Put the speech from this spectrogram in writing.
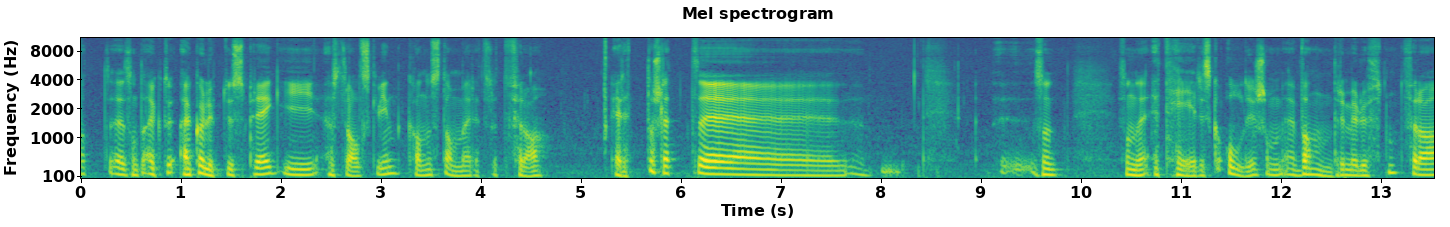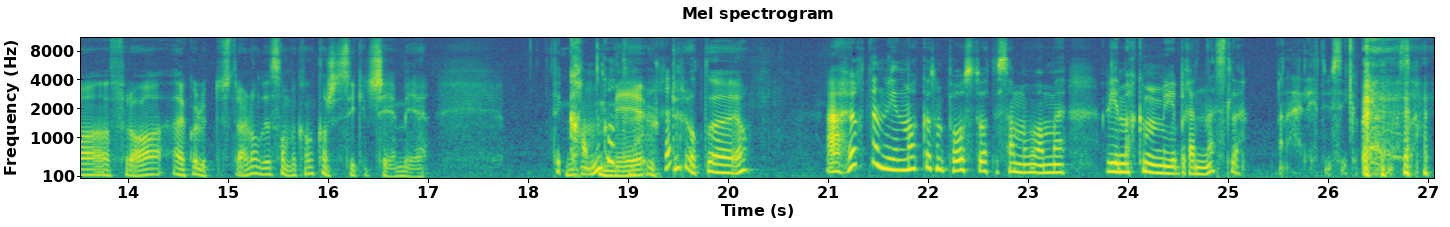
at et sånt eukalyptuspreg i australsk vin kan jo stamme rett og slett fra Rett og slett eh, sånn, sånne eteriske oljer som vandrer med luften fra, fra eukalyptustrærne. Og det samme kan kanskje sikkert skje med, Det kan med urter. At, eh, ja. Jeg har hørt en vinmaker som påsto at det samme var med vinmarker med mye brennesle. Men jeg er litt usikker på den. altså.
